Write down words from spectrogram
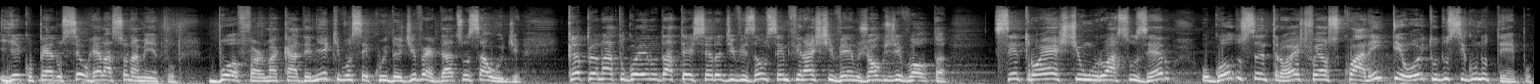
e recupera o seu relacionamento. Boa Forma Academia que você cuida de verdade sua saúde. Campeonato Goiano da Terceira Divisão, semifinais tivemos jogos de volta. Centro-Oeste 1, Uruaçu 0. O gol do Centro-Oeste foi aos 48 do segundo tempo.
